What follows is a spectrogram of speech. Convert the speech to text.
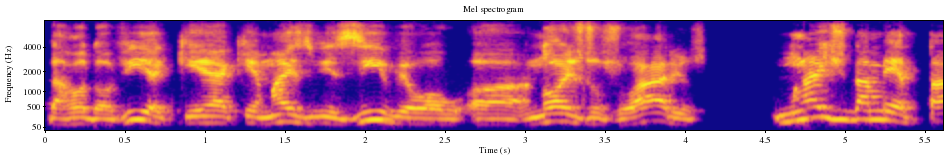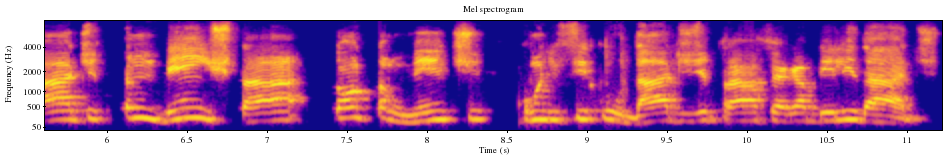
da rodovia, que é a que é mais visível a nós usuários, mais da metade também está totalmente com dificuldade de trafegabilidade.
